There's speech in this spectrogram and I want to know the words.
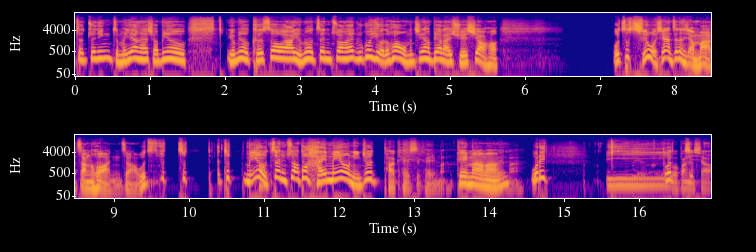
这最近怎么样啊？小朋友有没有咳嗽啊？有没有症状啊？如果有的话，我们尽量不要来学校哈。我这其实我现在真的很想骂脏话，你知道？我这这这没有症状，都还没有，你就 podcast 可以吗？可以骂吗？我得逼我帮你笑，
